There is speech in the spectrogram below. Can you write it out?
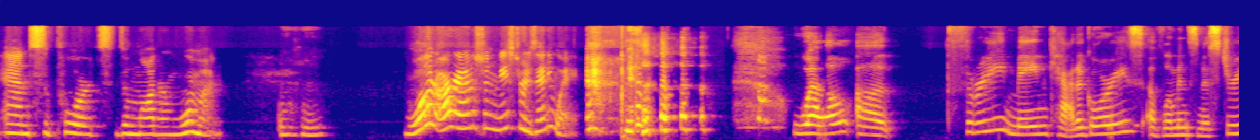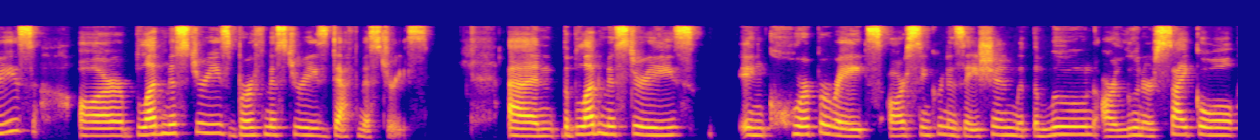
and supports the modern woman Mhm. what are ancient mysteries anyway well, uh, three main categories of women's mysteries are blood mysteries, birth mysteries, death mysteries. And the blood mysteries incorporates our synchronization with the moon, our lunar cycle,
